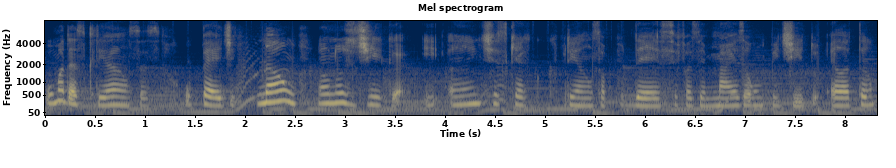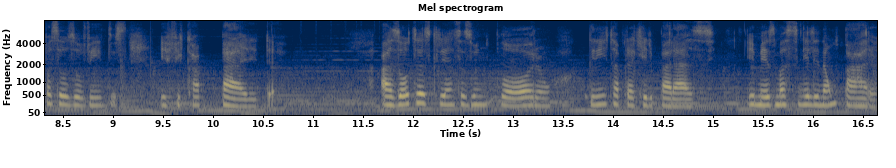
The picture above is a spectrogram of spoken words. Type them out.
Uma das crianças o pede: Não, não nos diga. E antes que a criança pudesse fazer mais algum pedido, ela tampa seus ouvidos e fica pálida. As outras crianças o imploram, grita para que ele parasse, e mesmo assim ele não para.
